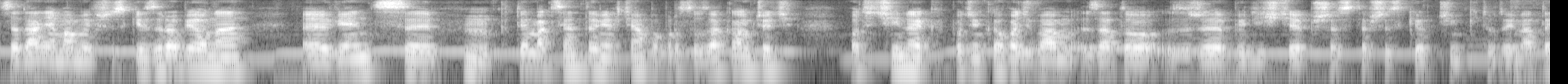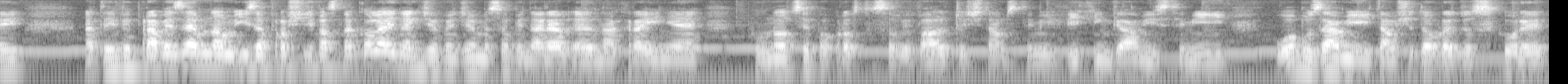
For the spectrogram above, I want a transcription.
zadania mamy wszystkie zrobione, więc e, hmm, tym akcentem ja chciałem po prostu zakończyć odcinek, podziękować Wam za to, że byliście przez te wszystkie odcinki tutaj na tej, na tej wyprawie ze mną i zaprosić Was na kolejne, gdzie będziemy sobie na, re- na krainie północy po prostu sobie walczyć tam z tymi wikingami, z tymi łobuzami i tam się dobrać do skóry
